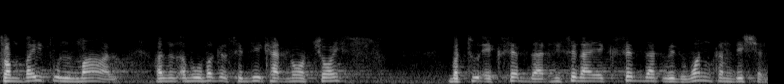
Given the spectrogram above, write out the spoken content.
From Baytul Mal, Hazrat Abu Bakr Siddiq had no choice but to accept that. He said, I accept that with one condition,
